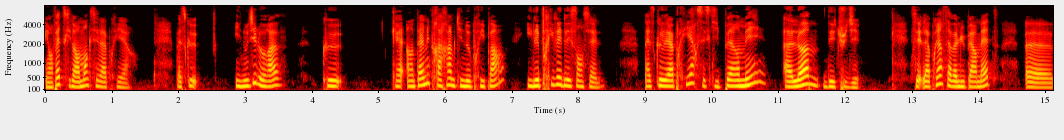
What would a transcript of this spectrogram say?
Et en fait, ce qui leur manque, c'est la prière. Parce que il nous dit, le Rav, que qu'un Tamid Racham qui ne prie pas, il est privé de l'essentiel. Parce que la prière, c'est ce qui permet à l'homme d'étudier. C'est la prière, ça va lui permettre euh,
